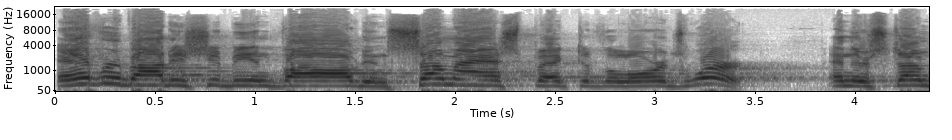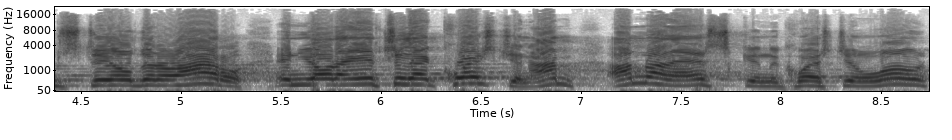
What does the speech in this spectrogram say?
Everybody should be involved in some aspect of the Lord's work and there's some still that are idle. And you ought to answer that question. I'm, I'm not asking the question alone,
